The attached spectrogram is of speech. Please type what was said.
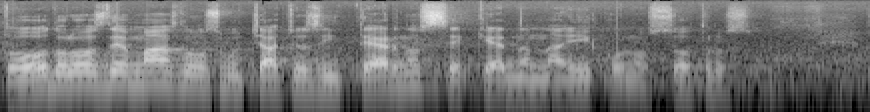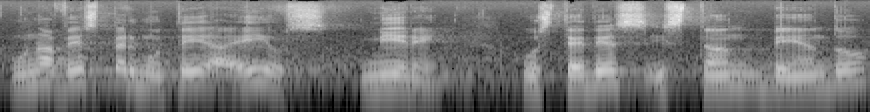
Todos os demais, os muchachos internos, se quedam aí com nós. Uma vez perguntei a eles: miren, Ustedes estão vendo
